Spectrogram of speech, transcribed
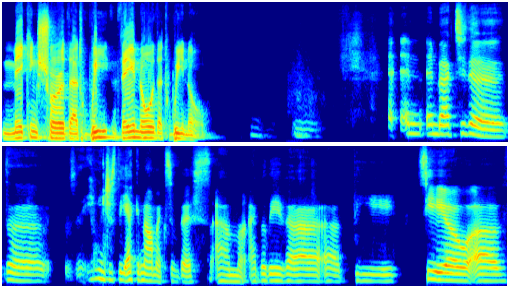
making sure that we they know that we know. And and back to the the even just the economics of this. Um, I believe uh, uh, the CEO of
